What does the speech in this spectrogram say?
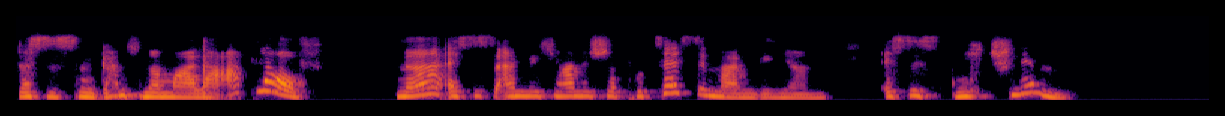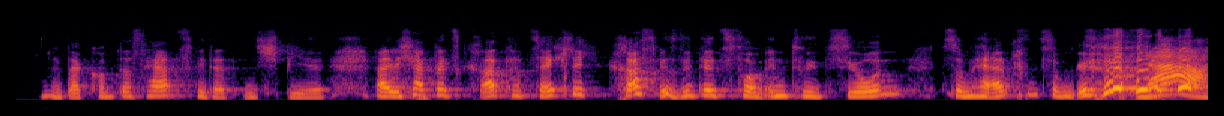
das ist ein ganz normaler Ablauf. Ne? Es ist ein mechanischer Prozess in meinem Gehirn. Es ist nicht schlimm. Und da kommt das Herz wieder ins Spiel. Weil ich habe jetzt gerade tatsächlich, krass, wir sind jetzt vom Intuition zum Herzen, zum Gehirn. Ja,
